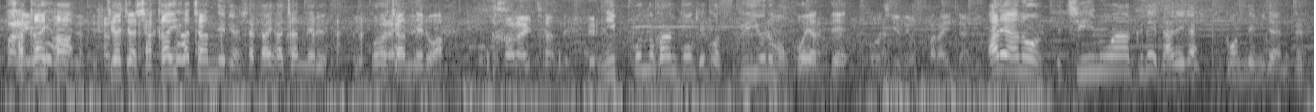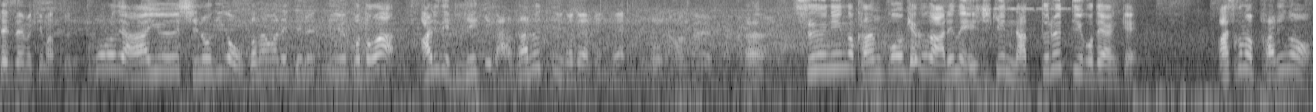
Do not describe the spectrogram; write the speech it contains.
社会派違う違う社会派チャンネルやん社会派チャンネル。このチャンネルは払いチャンネル。日本の観光客を救いよるもんこうやって。公式で酔っ払いチャンネル。あれあのチームワークで誰が引き込んでみたいな絶対全部決まってる。ところでああいうしのぎが行われてるっていうことはあれで利益が上がるっていうことやけんね。もう騙されるから数人の観光客があれの餌食になっとるっていうことやんけ。あそこのパリの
